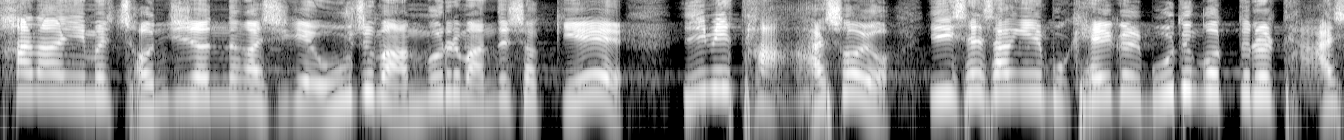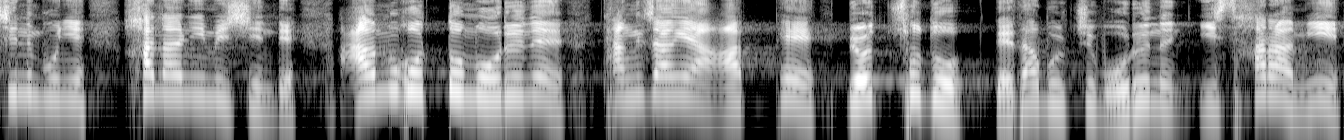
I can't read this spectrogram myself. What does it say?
하나님은 전지전능하시기에 우주 만물을 만드셨기에 이미 다 아셔요. 이 세상의 뭐 계획을 모든 것들을 다 아시는 분이 하나님이신데 아무것도 모르는 당장의 앞에 몇 초도 내다볼 줄 모르는 이 사람이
